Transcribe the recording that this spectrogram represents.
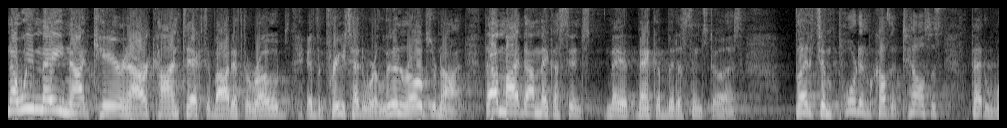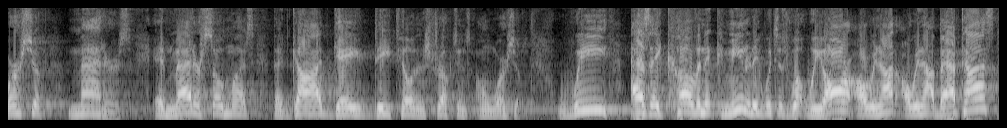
Now, we may not care in our context about if the robes, if the priest had to wear linen robes or not. That might not make a sense, make a bit of sense to us. But it's important because it tells us that worship matters. It matters so much that God gave detailed instructions on worship. We, as a covenant community, which is what we are, are we not? Are we not baptized?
